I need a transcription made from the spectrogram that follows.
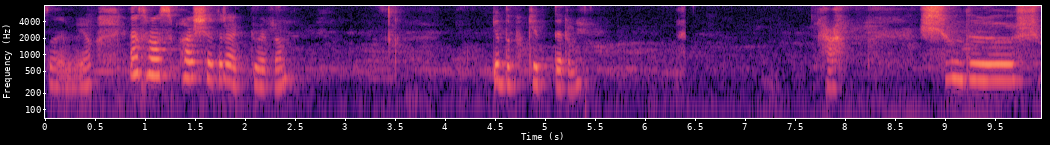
sevmiyor. Neyse ben sipariş ederek veririm. Ya da paketlerim. Şimdi şu,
